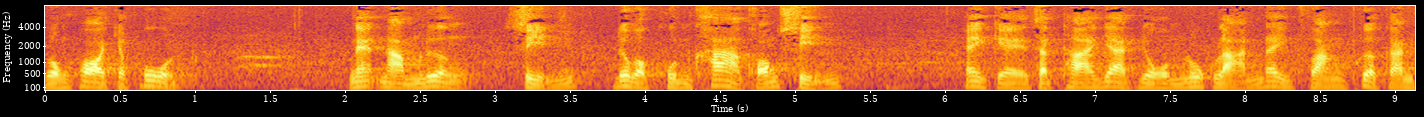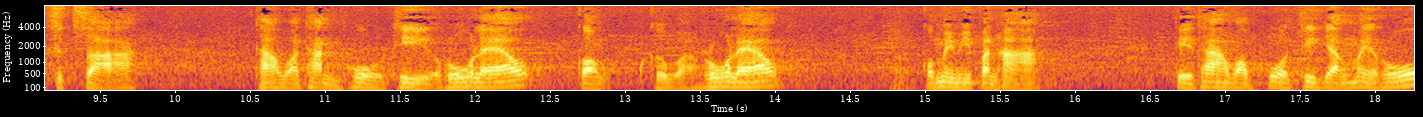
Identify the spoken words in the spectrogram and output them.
หลวงพ่อจะพูด แนะนำเรื่องศีลเรื่อว่าคุณค่าของศีลให้แก่ศรัทธาญาติโยมลูกหลานได้ฟังเพื่อการศึกษา ถ้าว่าท่านผู้ที่รู้แล้วก็คือว่ารู้แล้ว ก็ไม่มีปัญหา แต่ถ้าว่าผู้ที่ยังไม่รู้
